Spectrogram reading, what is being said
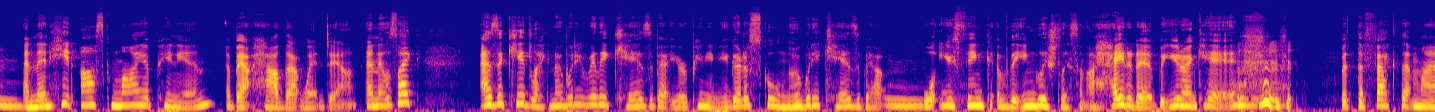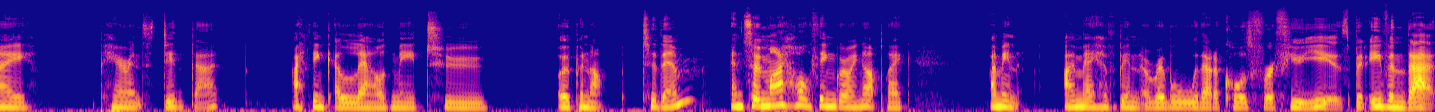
Mm. And then he'd ask my opinion about how that went down. And it was like, as a kid, like nobody really cares about your opinion. You go to school, nobody cares about Mm. what you think of the English lesson. I hated it, but you don't care. but the fact that my parents did that, I think allowed me to open up to them. And so my whole thing growing up, like, I mean, I may have been a rebel without a cause for a few years, but even that,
